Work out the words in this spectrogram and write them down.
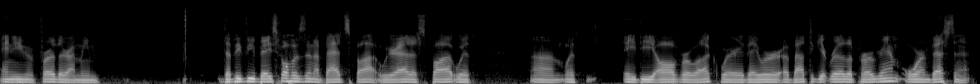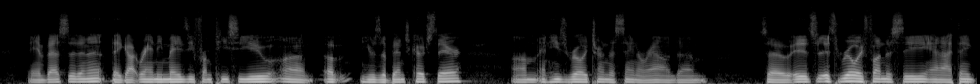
and even further, I mean, WVU baseball was in a bad spot. We were at a spot with um, with AD Oliver Luck where they were about to get rid of the program or invest in it. They invested in it. They got Randy Mazey from TCU. Um, uh, he was a bench coach there, um, and he's really turned this thing around. Um, so it's it's really fun to see, and I think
